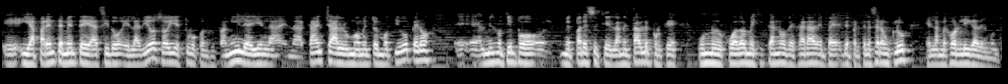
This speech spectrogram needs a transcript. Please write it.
Eh, y aparentemente ha sido el adiós. Hoy estuvo con su familia ahí en la, en la cancha, un momento emotivo, pero eh, al mismo tiempo me parece que lamentable porque un jugador mexicano dejará de, pertenecer a un club en la mejor liga del mundo.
